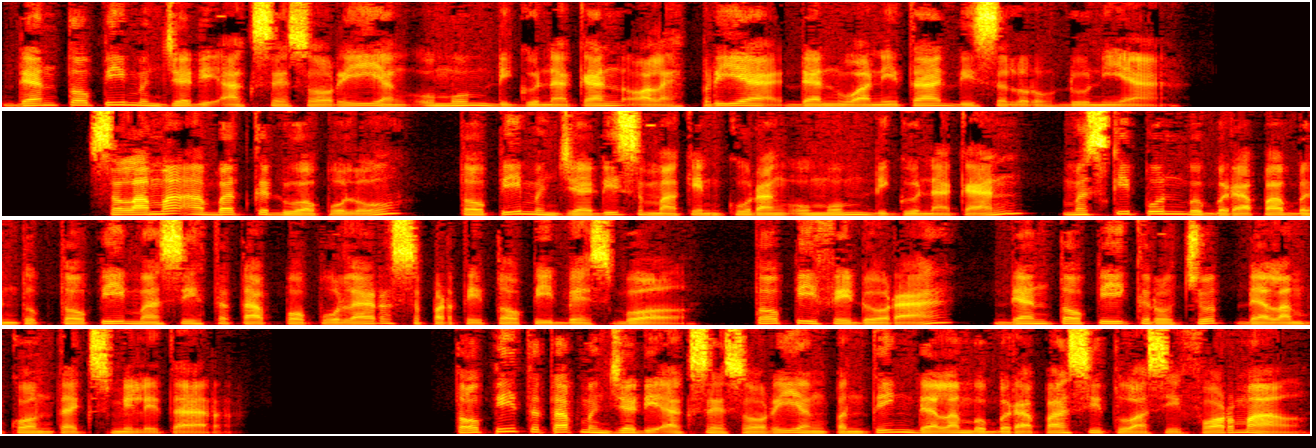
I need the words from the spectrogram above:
dan topi menjadi aksesori yang umum digunakan oleh pria dan wanita di seluruh dunia. Selama abad ke-20, topi menjadi semakin kurang umum digunakan, meskipun beberapa bentuk topi masih tetap populer seperti topi baseball, topi fedora, dan topi kerucut dalam konteks militer. Topi tetap menjadi aksesori yang penting dalam beberapa situasi formal,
